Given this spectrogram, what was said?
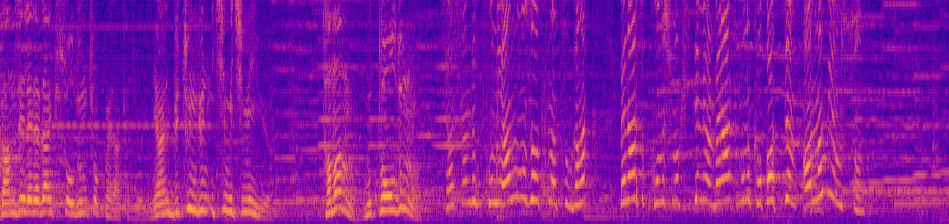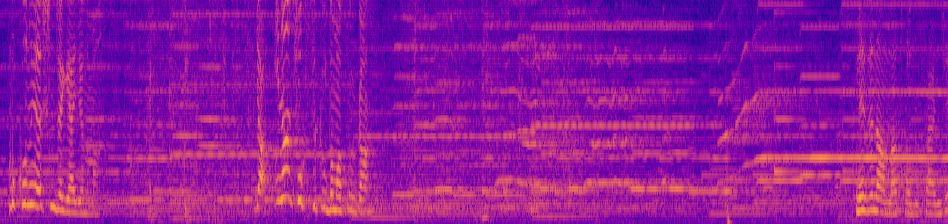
Gamze ile neden küs olduğunu çok merak ediyorum. Yani bütün gün içim içimi yiyor. Tamam mı? Mutlu oldun mu? Ya sen de bu konuyu amma uzattın Atılgan. Ben artık konuşmak istemiyorum. Ben artık bunu kapattım. Anlamıyor musun? Bu konuyu aşınca gel yanıma. Ya inan çok sıkıldım Atılgan. Neden anlatmadı sence?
